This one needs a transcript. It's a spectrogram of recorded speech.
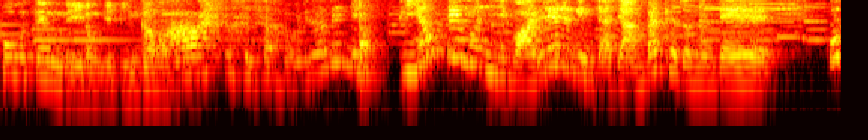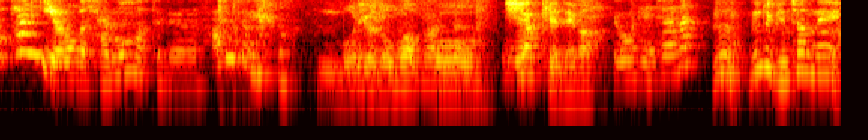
호구 때문에 이런 게 민감하고 아 맞아. 우리 선생님 비염 때문인지 뭐 알레르기인지 아직 안 밝혀졌는데 꽃향기 이런 거 잘못 맡으면 하루 종일. 음, 머리가 너무 아프고 맞아. 취약해 내가 이건 괜찮아? 응 완전 괜찮네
